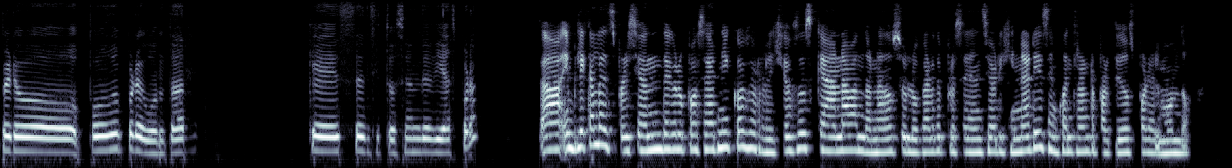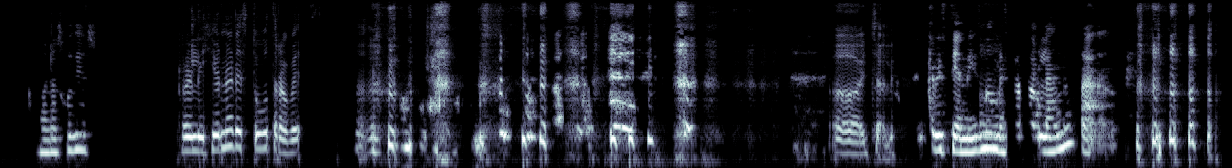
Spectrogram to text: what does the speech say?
Pero, ¿puedo preguntar qué es en situación de diáspora? Ah, implica la dispersión de grupos étnicos o religiosos que han abandonado su lugar de procedencia originaria y se encuentran repartidos por el mundo, como los judíos. ¿Religión eres tú otra vez? Ay, chale. ¿Cristianismo me estás hablando? Ah.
